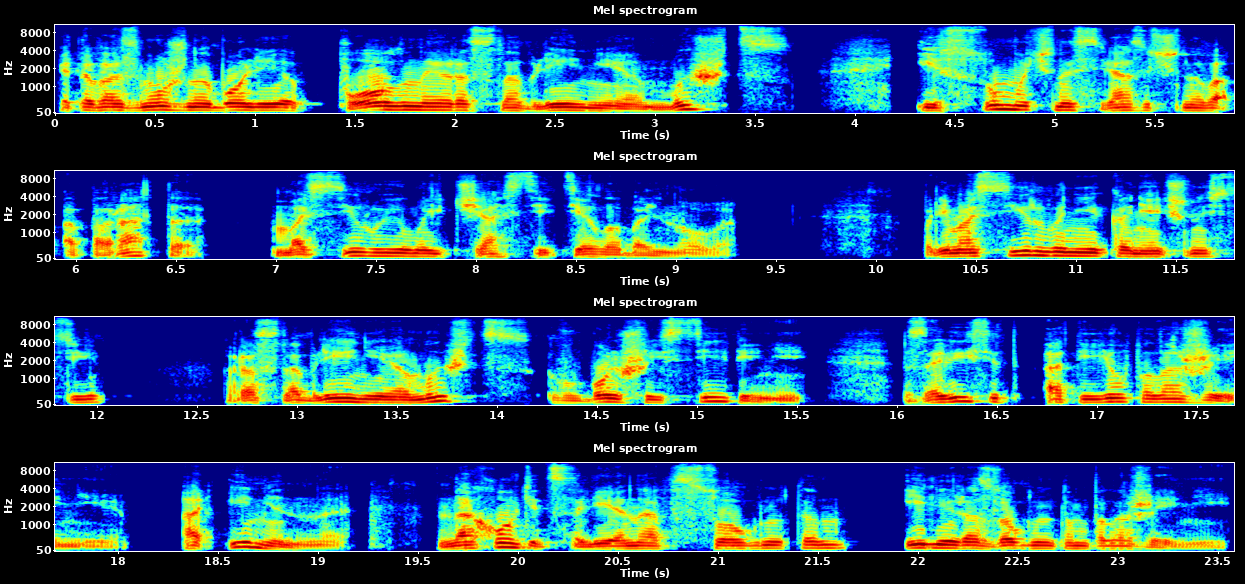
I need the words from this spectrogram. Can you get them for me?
это возможно более полное расслабление мышц и сумочно-связочного аппарата массируемой части тела больного. При массировании конечности расслабление мышц в большей степени зависит от ее положения а именно, находится ли она в согнутом или разогнутом положении.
